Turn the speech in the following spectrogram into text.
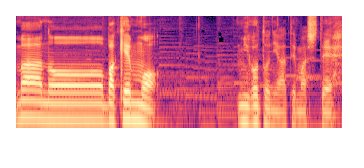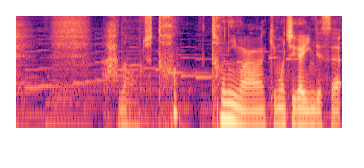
まああの馬券も見事に当てまして。あのちょっと当に今気持ちがいいんです。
